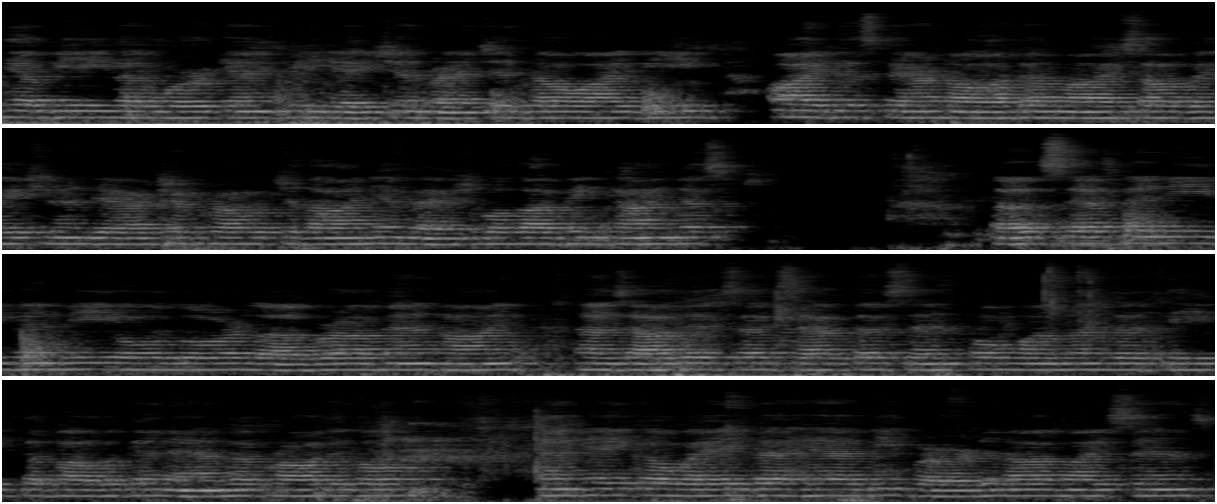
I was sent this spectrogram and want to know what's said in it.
yet being thy work and creation, wretched though I be, I despair not of my salvation, and dare to approach thine immeasurable loving kindness. Accept then even me, O Lord, lover of mankind, as thou didst accept the sinful woman, the thief, the publican, and the prodigal, and take away the heavy burden of my sins.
